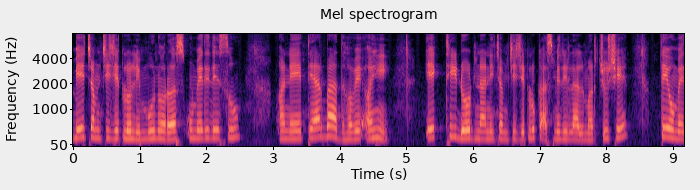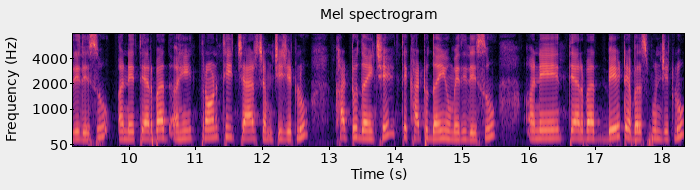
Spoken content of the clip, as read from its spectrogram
બે ચમચી જેટલો લીંબુનો રસ ઉમેરી દઈશું અને ત્યારબાદ હવે અહીં એકથી દોઢ નાની ચમચી જેટલું કાશ્મીરી લાલ મરચું છે. તે ઉમેરી દઈશું અને ત્યારબાદ અહીં ત્રણથી ચાર ચમચી જેટલું ખાટું દહીં છે તે ખાટું દહીં ઉમેરી દઈશું અને ત્યારબાદ બે ટેબલ સ્પૂન જેટલું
